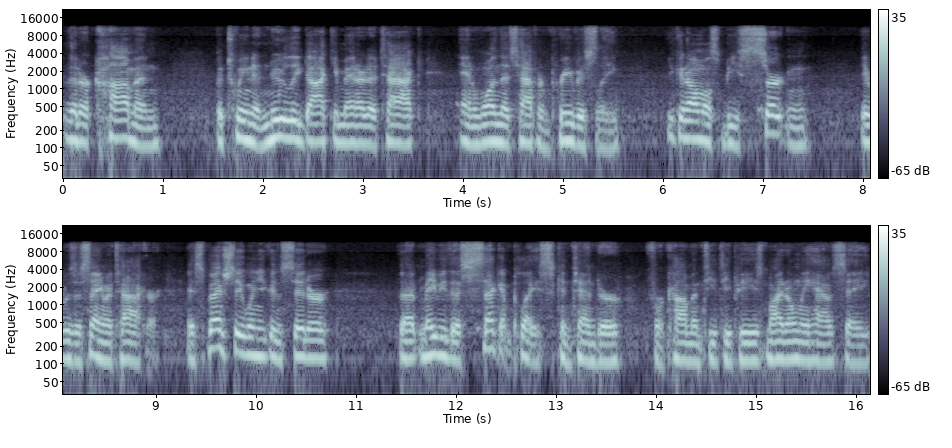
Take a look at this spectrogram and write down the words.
that are common between a newly documented attack and one that's happened previously, you can almost be certain it was the same attacker, especially when you consider that maybe the second place contender for common TTPs might only have, say,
